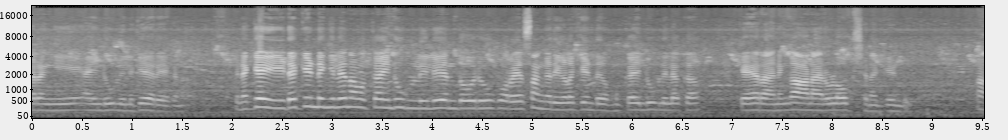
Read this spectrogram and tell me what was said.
ഇറങ്ങി അതിന്റെ ഉള്ളിൽ കയറിയേക്കണം. പിന്നെ ഗൈഡൊക്കെ ഉണ്ടെങ്കിൽ നമുക്ക് അതിന്റെ ഉള്ളിൽ എന്തോ ഒരു കുറേ സംഗതികളൊക്കെ ഉണ്ട്. നമുക്ക് അതിന്റെ ഉള്ളിലൊക്കെ കയറാനും കാണാനുള്ള ഓപ്ഷനൊക്കെ ഉണ്ട്. ആ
